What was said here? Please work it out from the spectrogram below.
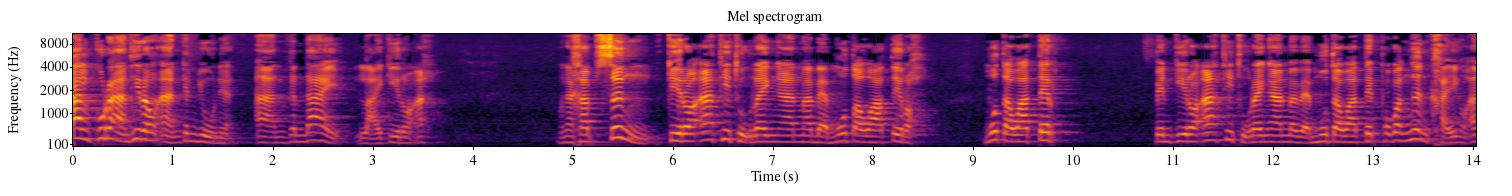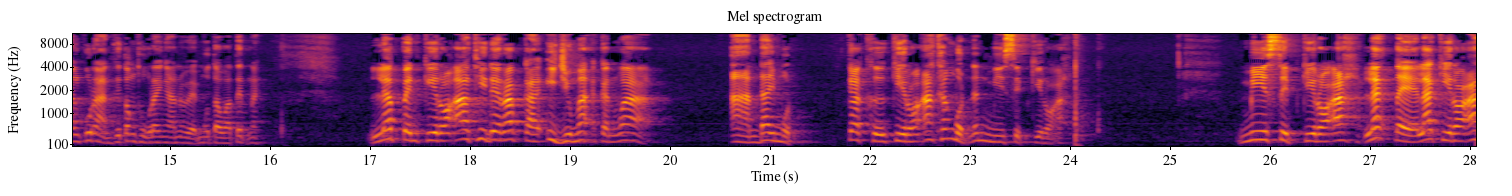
อัลกุรอานที่เราอ่านกันอยู่เนี่ยอ่านกันได้หลายกีรออะนะครับ ซึ่งกีรออะที่ถูกรายงานมาแบบมุตาวาติรอมุตาวาเตรเป็นกีรออะที่ถูกรายงานมาแบบมุตาวาเตรเพราะว่าเงื่อนไขของอัลกุรอานคือต้องถูกรายงานมาแบบมุตาวาเตรนะ และเป็นกีรออะที่ได้รับการอิจมะกันว่าอ่านได้หมด ก็คือกีรออะทั้งหมดนั้นมีสิบกีรออะมีสิบกิรออะและแต่ละกิรออะ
